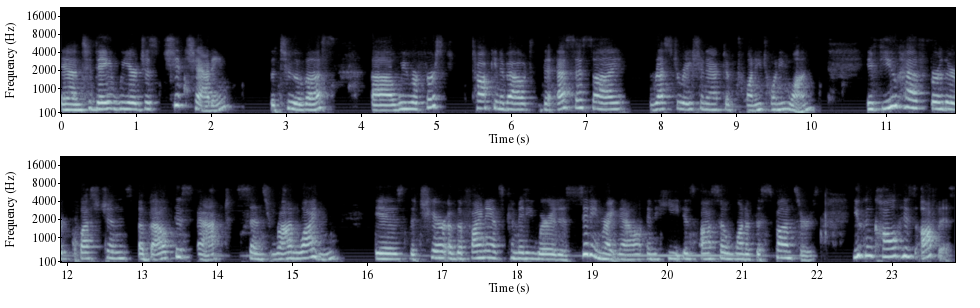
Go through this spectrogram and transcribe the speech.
And today we are just chit chatting, the two of us. Uh, we were first talking about the SSI Restoration Act of 2021. If you have further questions about this act, since Ron Wyden is the chair of the Finance Committee where it is sitting right now, and he is also one of the sponsors, you can call his office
